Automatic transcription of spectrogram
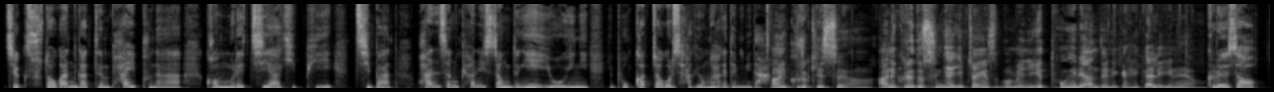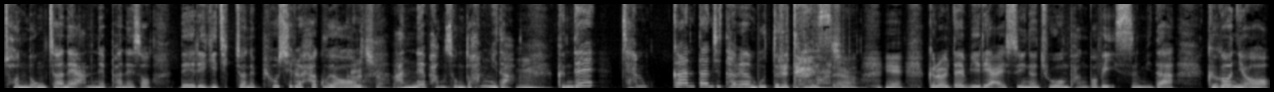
즉 수도관 같은 파이프나 건물의 지하 깊이, 지반, 환승 편의성 등이 요인이 복합적으로 작용하게 됩니다. 아니 그렇게 했어요. 아니 그래도 승객 입장에서 보면 이게 통일이 안 되니까 헷갈리긴 해요. 그래서 전동차 내 안내판에서 내리기 직전에 표시를 하고요. 그렇죠. 안내 방송도 합니다. 음. 근데 잠깐 딴짓하면 못 들을 때가 있어요. 맞아요. 예, 그럴 때 미리 알 수 있는 좋은 방법이 있습니다. 그건요,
